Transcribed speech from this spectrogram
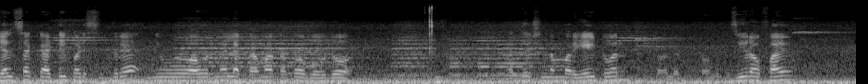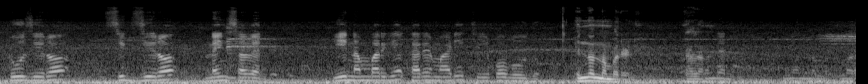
ಕೆಲಸಕ್ಕೆ ಅಡ್ಡಿಪಡಿಸಿದ್ರೆ ನೀವು ಅವ್ರ ಮೇಲೆ ಕ್ರಮ ತಗೋಬಹುದು ಅಧ್ಯಕ್ಷ number eight one zero five two zero six zero nine seven ಈ ನಂಬರ್ಗೆ ಕರೆ ಮಾಡಿ ತಿಳ್ಕೋಬೋದು. ಇನ್ನೊಂದು ನಂಬರ್ ಹೇಳಿ. ಒಂದೇ ಇನ್ನೊಂದು ನಂಬರ್ ಮರ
